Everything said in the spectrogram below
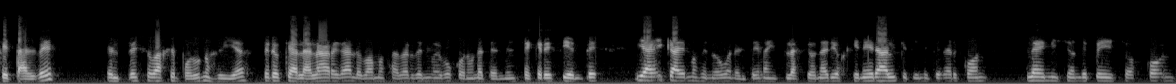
que tal vez el precio baje por unos días, pero que a la larga lo vamos a ver de nuevo con una tendencia creciente y ahí caemos de nuevo en el tema inflacionario general que tiene que ver con la emisión de pesos, con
